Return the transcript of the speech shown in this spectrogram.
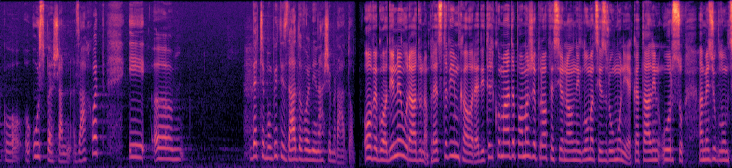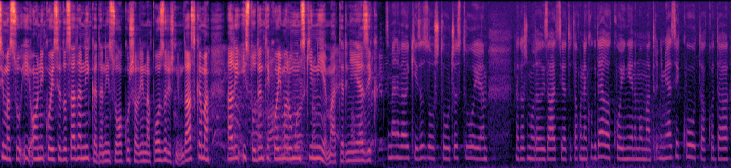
uspešan zahvat i um, da ćemo biti zadovoljni našim radom. Ove godine u radu na predstavi im kao reditelj komada pomaže profesionalni glumac iz Rumunije, Katalin Ursu, a među glumcima su i oni koji se do sada nikada nisu okušali na pozorišnim daskama, ali i studenti kojima rumunski nije maternji jezik. Za mene veliki izazov što učestvujem da kažemo, u realizaciji eto, tako nekog dela koji nije na mom maternjem jeziku, tako da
